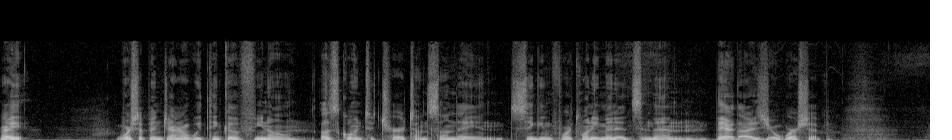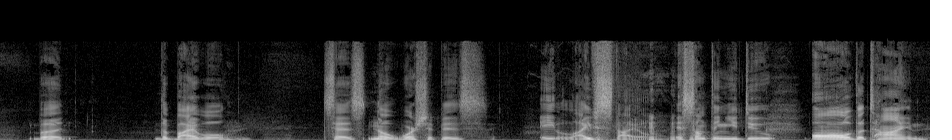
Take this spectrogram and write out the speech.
right? Worship in general, we think of you know us going to church on Sunday and singing for twenty minutes, and then there, that is your worship. But the Bible says no, worship is a lifestyle. it's something you do all the time.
